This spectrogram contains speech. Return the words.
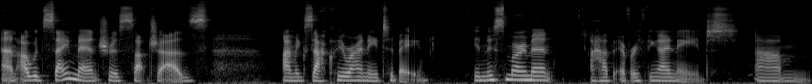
and I would say mantras such as I'm exactly where I need to be. In this moment, I have everything I need. Um,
